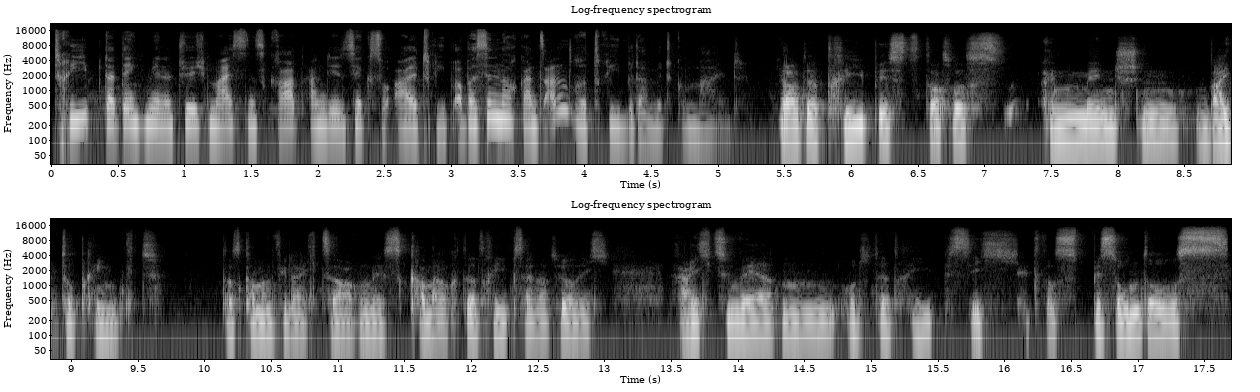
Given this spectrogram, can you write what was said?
Trieb, da denken wir natürlich meistens gerade an den Sexualtrieb, aber es sind noch ganz andere Triebe damit gemeint. Ja, der Trieb ist das, was einen Menschen weiterbringt. Das kann man vielleicht sagen. Es kann auch der Trieb sein, natürlich reich zu werden oder der Trieb, sich etwas Besonderes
